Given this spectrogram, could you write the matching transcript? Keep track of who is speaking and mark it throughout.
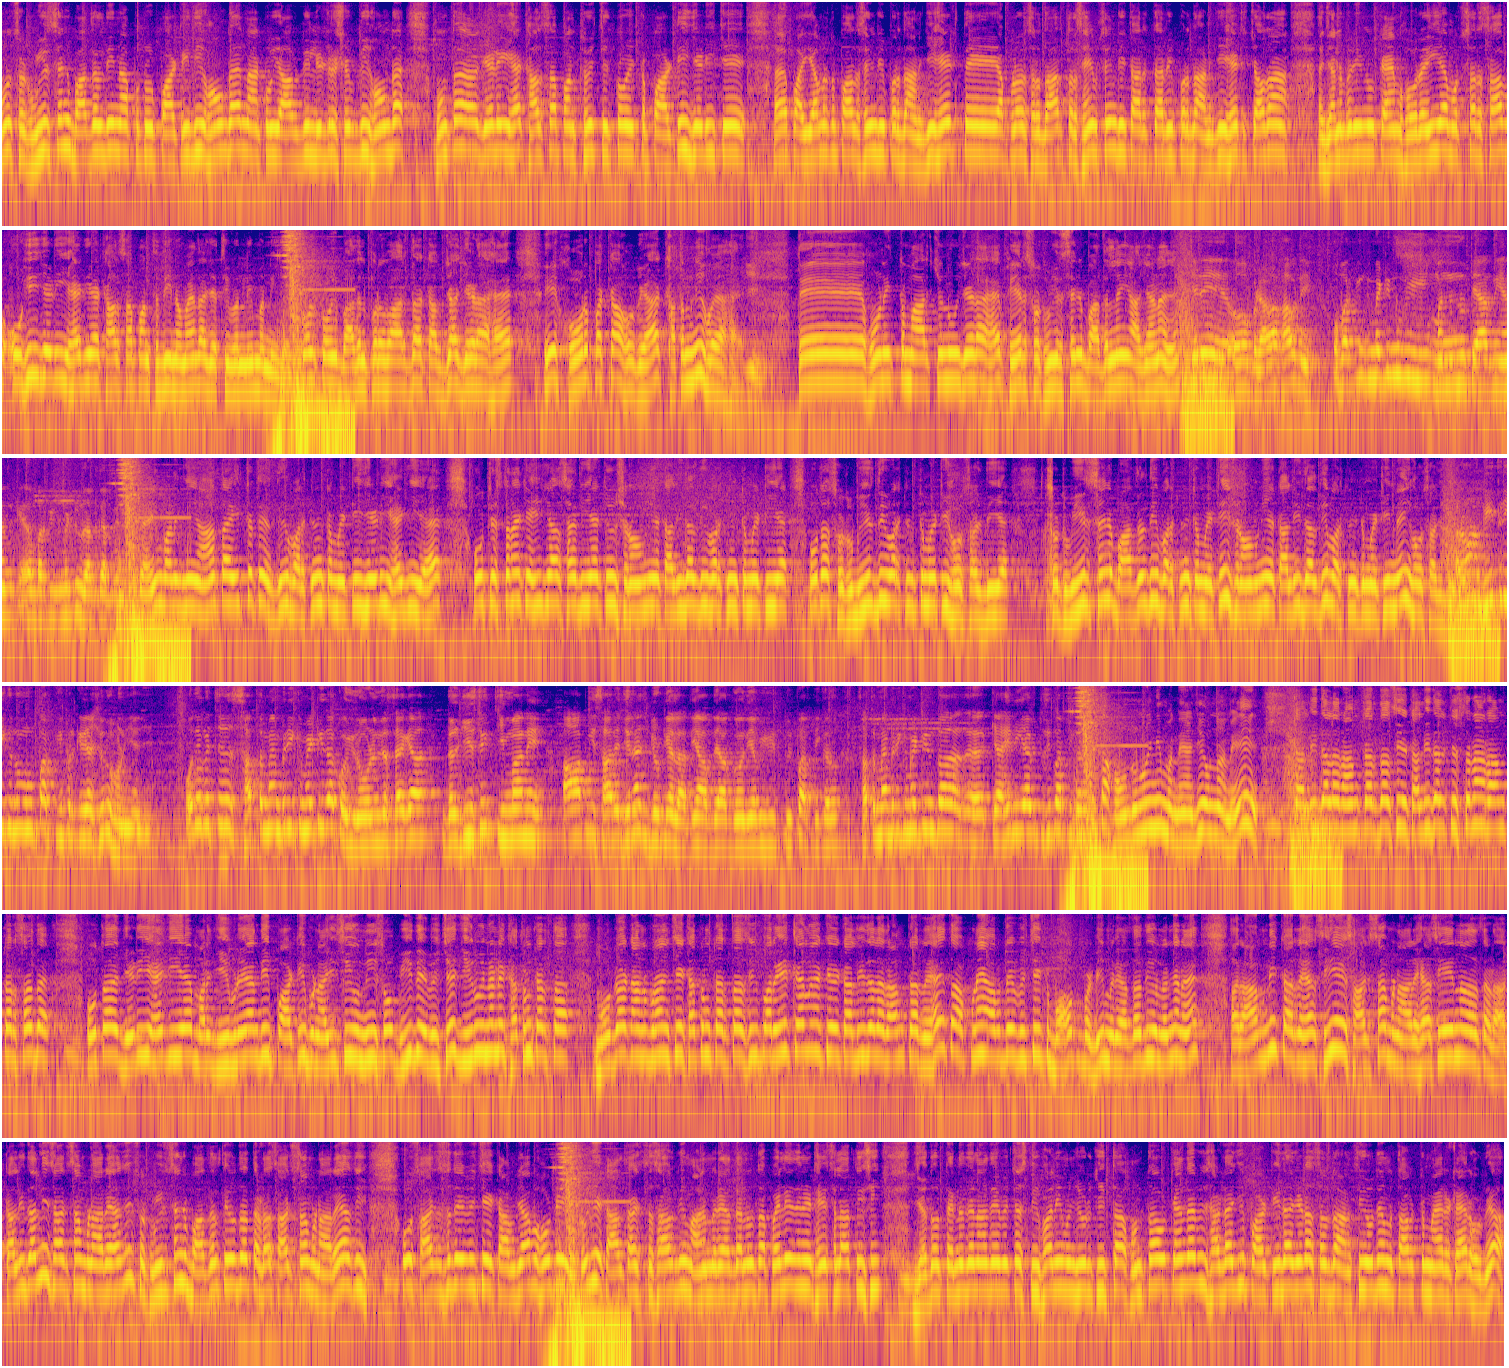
Speaker 1: ਹੁਣ ਸੁਖਬੀਰ ਸਿੰਘ ਬਾਦਲ ਦੀ ਨਾ ਕੋਈ ਪਾਰਟੀ ਦੀ ਹੋਂਦ ਹੈ ਨਾ ਕੋਈ ਆਪਦੀ ਲੀਡਰਸ਼ਿਪ ਦੀ ਹੋਂਦ ਹੈ। ਹੁਣ ਤਾਂ ਜਿਹੜੀ ਹੈ ਖਾਲਸਾ ਪੰਥ ਵਿੱਚ ਇੱਕੋ ਇੱਕ ਪਾਰਟੀ ਜਿਹੜੀ ਕਿ ਭਾਈ ਅਮਰਤਪਾਲ ਸਿੰਘ ਦੀ ਪ੍ਰਧਾਨਗੀ ਹੇਠ ਤੇ ਆਪਣਾ ਸਰਦਾਰ ਤਰਸੇਮ ਸਿੰਘ ਦੀ ਕਾਰਜਕਾਰੀ ਪ੍ਰਧਾਨਗੀ ਹੇਠ 14 ਜਨਵਰੀ ਨੂੰ ਕਾਇਮ ਹੋ ਰਹੀ ਹੈ। ਮੁਕਤਸਰ ਸਾਹਿਬ ਉਹੀ ਜਿਹੜੀ ਹੈਗੀ ਹੈ ਖਾਲਸਾ ਪੰਥ ਦੀ ਨੁਮਾਇੰਦਾ ਜਥੇਬੰਦੀ ਮੰਨੀ ਹੈ ਕੋਲ ਕੋਈ ਬਾਦਲ ਪਰਿਵਾਰ ਦਾ ਕਬਜ਼ਾ ਜਿਹੜਾ ਹੈ ਇਹ ਹੋਰ ਪੱਕਾ ਹੋ ਗਿਆ ਖਤਮ ਨਹੀਂ ਹੋਇਆ ਹੈ।
Speaker 2: ਜੀ।
Speaker 1: ਤੇ ਹੁਣ 1 ਮਾਰਚ ਨੂੰ ਜਿਹੜਾ ਹੈ ਫੇਰ ਸੁਖਵੀਰ ਸਿੰਘ ਬਾਦਲ ਨੇ ਹੀ ਆ ਜਾਣਾ ਹੈ।
Speaker 2: ਜਿਹੜੇ ਉਹ ਬਡਾਲਾ ਸਾਹਿਬ ਨੇ ਉਹ ਵਰਕਿੰਗ ਕਮੇਟੀ ਨੂੰ ਵੀ ਮੰਨਣ ਨੂੰ ਤਿਆਰ ਨਹੀਂ ਹਨ ਕਿ ਵਰਕਿੰਗ ਕਮੇਟੀ ਨੂੰ ਰੱਦ ਕਰ ਦੇਣ।
Speaker 1: ਸਹੀ ਬਣ ਗਈਆਂ ਤਾਂ ਇੱਕ ਧਿਰ ਦੀ ਵਰਕਿੰਗ ਕਮੇਟੀ ਜਿਹੜੀ ਹੈਗੀ ਹੈ ਉਹ ਕਿਸ ਤਰ੍ਹਾਂ ਕਹੀ ਜਾ ਸਕਦੀ ਹੈ ਕਿ ਸ਼੍ਰੋਮਣੀ ਅਕਾਲੀ ਦਲ ਦੀ ਵਰਕਿੰਗ ਕਮੇਟੀ ਹੈ ਉਹ ਤਾਂ ਸੁਖਬੀਰ ਦੀ ਵਰਕਿੰਗ ਕਮੇਟੀ ਹੋ ਸਕਦੀ ਹੈ। ਸੁਖਬੀਰ ਸਿੰਘ ਬਾਦਲ ਦੀ ਵਰਕਿੰਗ ਕਮੇਟੀ ਸ਼੍ਰੋਮਣੀ ਅਕਾਲੀ ਦਲ ਦੀ ਵਰਕਿੰਗ ਕਮੇਟੀ ਨਹੀਂ ਹੋ ਸਕਦੀ।
Speaker 2: ਪਰ ਹੁਣ 20 ਤਰੀਕ ਨੂੰ ਭਰਤੀ ਪ੍ਰਕਿਰਿਆ ਸ਼ੁਰੂ ਹੋਣੀ ਹੈ ਜੀ। ਉਹਦੇ ਵਿੱਚ ਸੱਤ ਮੈਂਬਰੀ ਕਮੇਟੀ ਦਾ ਕੋਈ ਰੋਲ ਨਹੀਂ ਦੱਸਿਆ ਗਿਆ। ਦਲਜੀਤ ਸਿੰਘ ਚੀਮਾ ਨੇ ਆਪ ਹੀ ਸਾਰੇ ਜ਼ਿਲ੍ਹਿਆਂ 'ਚ ਡਿਊਟੀਆਂ ਲਾਤੀਆਂ ਆਪਦੇ ਆਗੂਆਂ ਦੀਆਂ ਵੀ ਵੀ ਭਰਤੀ ਕਰੋ। ਸੱਤ ਮੈਂਬਰੀ ਕਮੇਟੀ ਨੂੰ ਤਾਂ ਅਹ, ਕਿਹਾ ਹੀ ਨਹੀਂ ਗਿਆ ਵੀ ਤੁਸੀਂ ਭਰਤੀ ਕਰੋ।
Speaker 1: ਇਹ ਤਾਂ ਹੋਂਦ ਨੂੰ ਹੀ ਨਹੀਂ ਮੰਨਿਆ ਜੀ ਉਹਨਾਂ ਨੇ। ਅਕਾਲੀ ਦਲ ਆਰਾਮ ਕਰਦਾ ਸੀ ਅਕਾਲੀ ਦਲ ਕਿਸ ਤਰ੍ਹਾਂ ਆਰਾਮ ਕਰ ਸਕਦਾ ਹੈ? ਉਹ ਤਾਂ ਜਿਹੜੀ ਹੈਗੀ ਹੈ ਮਰਜੀਵੜਿਆਂ ਦੀ ਪਾਰਟੀ ਬਣਾਈ ਸੀ 1920 ਦੇ ਵਿੱਚ ਜਿਹਨੂੰ ਇਹਨਾਂ ਨੇ ਖਤਮ ਕਰਤਾ। ਮੋਗਾ ਕਾਨਫਰੰਸ 'ਚ ਖਤਮ ਕਰਤਾ ਸੀ ਪਰ ਇਹ ਕਹਿਣਾ ਕਿ ਅਕਾਲੀ ਦਲ ਆਰਾਮ ਕਰ ਰਿਹਾ ਹੈ ਤਾਂ ਆਪਣੇ ਆਪ ਦੇ ਵਿੱਚ ਇੱਕ ਬਹੁਤ ਵੱਡੀ ਮਰਿਆਦਾ ਦੀ ਉਲੰਘਣਾ ਹੈ। ਆਰਾਮ ਨਹੀਂ ਕਰ ਰਿਹਾ ਸੀ ਇਹ ਸਾਜ਼ਿਸ਼ਾਂ ਬਣਾ ਰਿਹਾ ਸੀ ਇਹਨਾਂ ਦਾ ਧੜਾ। ਅਕਾਲੀ ਦਲ ਨਹੀਂ ਸਾਜ਼ਿਸ਼ਾਂ ਬਣਾ ਰਿਹਾ ਸੀ। ਸੁਖਵੀਰ ਸਿੰਘ ਬਾਦਲ ਤੇ ਉਹਦਾ ਧੜਾ ਸਾਜ਼ਿਸ਼ਾਂ ਬਣਾ ਰਿਹਾ ਸੀ। ਉਹ ਸਾਜ਼ਿਸ਼ ਦੇ ਵਿੱਚ ਕਾਮਯਾਬ ਹੋ ਗਏ। ਕਿਉਂਕਿ ਅਕਾਲ ਤਖਤ ਸਾਹਿਬ ਦੀ ਮਾਨ ਮਰਿਆਦਾ ਨੂੰ ਤਾਂ ਪਹਿਲੇ ਦਿਨ ਹੀ ਠੇਸ ਲਾਤੀ ਸੀ। ਜਦੋਂ ਤਿੰਨ ਦਿਨਾਂ ਦੇ ਵਿੱਚ ਅਸਤੀਫਾ ਨਹੀਂ ਮਨਜ਼ੂਰ ਕੀਤਾ ਹੁਣ ਤਾਂ ਉਹ ਕਹਿੰਦਾ ਵੀ ਸਾਡਾ ਜੀ ਪਾਰਟੀ ਦਾ ਜਿਹੜਾ ਸੰਵਿਧਾਨ ਸੀ ਉਹਦੇ ਮੁਤਾਬਕ ਮੈਂ ਰਿਟਾਇਰ ਹੋ ਗਿਆ।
